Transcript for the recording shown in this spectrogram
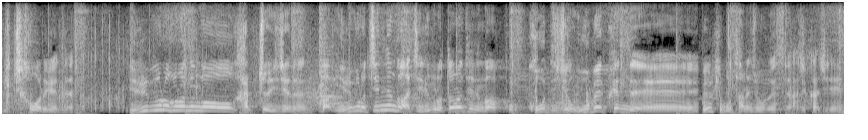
미쳐버리겠네 나. 일부러 그러는 거 같죠 이제는. 막 일부러 찢는 거 같지. 일부러 떨어뜨리는 거 같고. 곧 이제 500회인데 왜 이렇게 못하는지 모르겠어요 아직까지.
